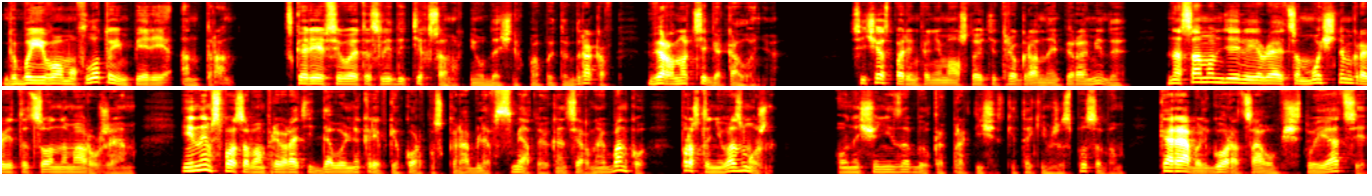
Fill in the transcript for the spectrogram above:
к боевому флоту империи Антран. Скорее всего, это следы тех самых неудачных попыток драков вернуть себе колонию. Сейчас парень понимал, что эти трехгранные пирамиды на самом деле являются мощным гравитационным оружием. Иным способом превратить довольно крепкий корпус корабля в смятую консервную банку просто невозможно. Он еще не забыл, как практически таким же способом корабль-город сообщества Иатси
